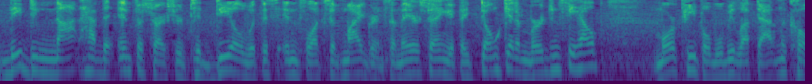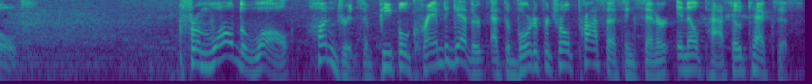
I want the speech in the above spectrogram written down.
they do not have the infrastructure to deal with this influx of migrants. And they are saying if they don't get emergency help, more people will be left out in the cold. From wall to wall, hundreds of people crammed together at the Border Patrol Processing Center in El Paso, Texas.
